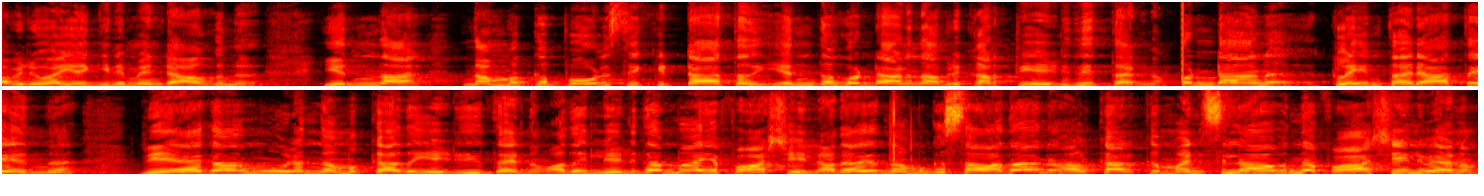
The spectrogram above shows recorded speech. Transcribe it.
അവരുമായി എഗ്രിമെന്റ് ആകുന്നത് എന്നാൽ നമുക്ക് പോളിസി കിട്ടാത്തത് എന്തുകൊണ്ടാണെന്ന് അവർ കറക്റ്റ് എഴുതി തരണം. കൊണ്ടാണ് ക്ലെയിം തരാത്തതെന്ന് രേഖാമൂലം നമുക്കത് എഴുതി തരണം. അത് ലളിതമായ ഭാഷയിൽ അതായത് നമുക്ക് സാധാരണ ആൾക്കാർക്ക് മനസ്സിലാവുന്ന ഭാഷയിൽ വേണം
